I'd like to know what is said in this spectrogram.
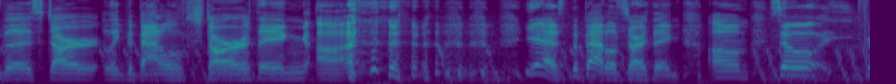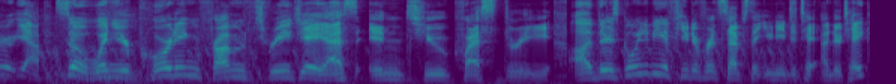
the star, like the battle star thing. Uh, yes, the battle star thing. Um, so for, yeah, so when you're porting from Three.js into Quest 3, uh, there's going to be a few different steps that you need to undertake.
